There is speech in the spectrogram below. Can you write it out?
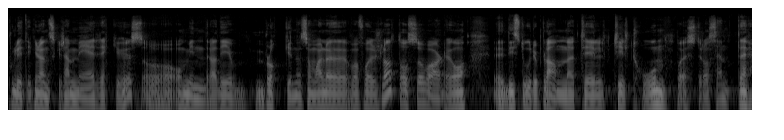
politikerne ønsker seg mer rekkehus og, og, mindre av de blokkene som var, var foreslått. Og så var det jo de store planene til, til Ton på Østerås senter.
